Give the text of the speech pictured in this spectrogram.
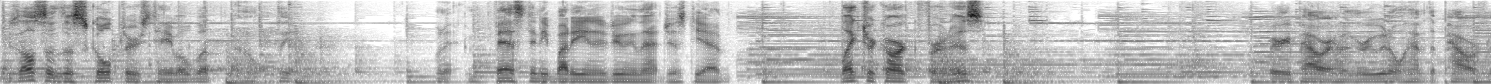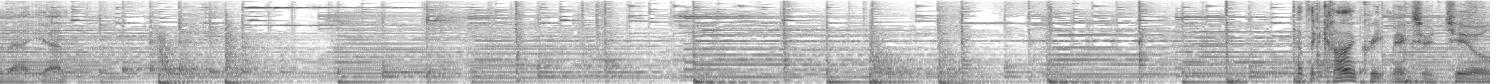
there's also the sculptor's table, but I don't think I'm gonna invest anybody into doing that just yet. Electric arc furnace. Very power hungry. We don't have the power for that yet. The concrete mixer too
